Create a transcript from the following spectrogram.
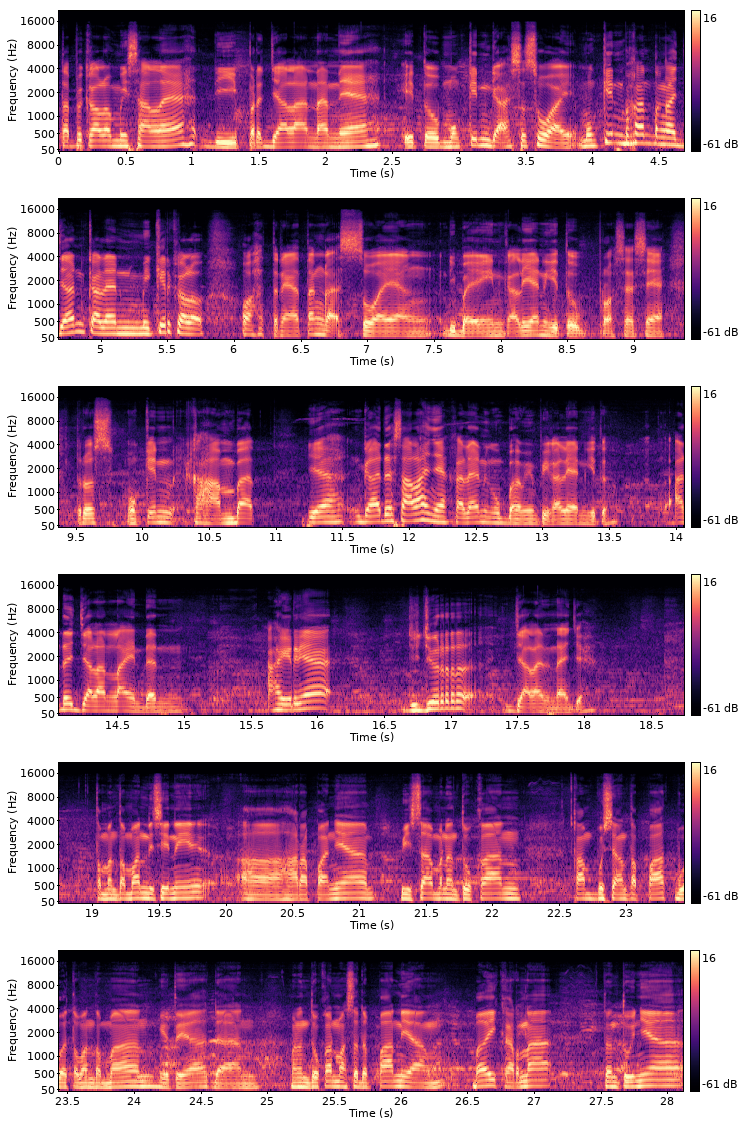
Tapi kalau misalnya di perjalanannya itu mungkin nggak sesuai, mungkin bahkan tengah jalan kalian mikir kalau wah ternyata nggak sesuai yang dibayangin kalian gitu prosesnya. Terus mungkin kehambat. Ya nggak ada salahnya kalian ngubah mimpi kalian gitu. Ada jalan lain dan akhirnya jujur jalanin aja teman-teman di sini uh, harapannya bisa menentukan kampus yang tepat buat teman-teman gitu ya dan menentukan masa depan yang baik karena tentunya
